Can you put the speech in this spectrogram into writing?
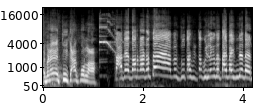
এবারে তুই কার পোলা? তাদের দরকার আছে? আমার জুতার ফিতা খুলে গেছে তাই বাইন্ধে দেন।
